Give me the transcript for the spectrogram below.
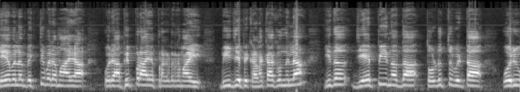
കേവലം വ്യക്തിപരമായ ഒരു അഭിപ്രായ പ്രകടനമായി ബി ജെ പി കണക്കാക്കുന്നില്ല. ഇത് ജെ പി നദ്ദ തൊടുത്തുവിട്ട ഒരു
